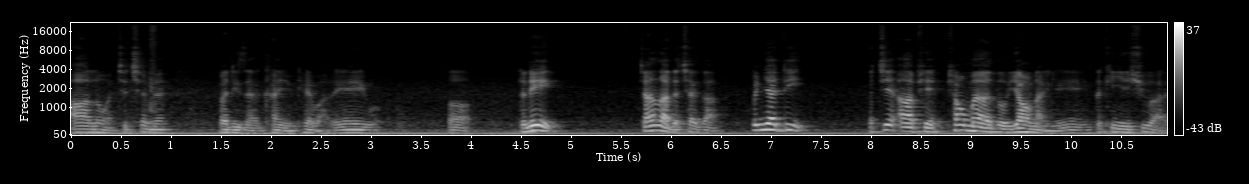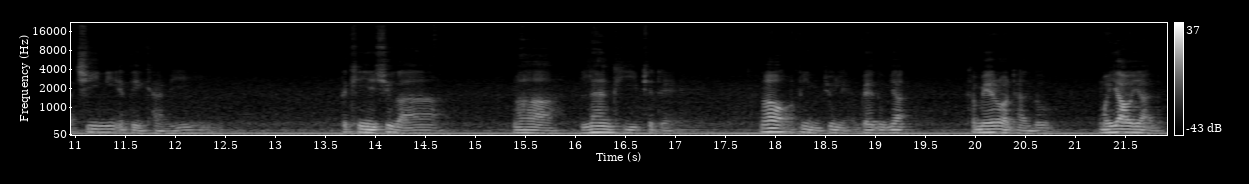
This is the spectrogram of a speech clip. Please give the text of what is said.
အားလုံးအချစ်ချင်းပဲဗတ္တိဇံခံယူခဲ့ပါတယ်ပေါ့။ဆိုတော့ဒီနေ့ကျမ်းစာတစ်ချက်ကပညတ်တိအကျင့်အဖြစ်ဖြောင့်မတ်သို့ရောက်နိုင်လေသခင်ယေရှုကအချီးနှီးအသေးခံပြီ။သခင်ယေရှုကငါလန်ခီဖြစ်တယ်ငါ့အမိမပြုလင်ဘယ်သူမြခမဲတော်ထံသို့မရောက်ရလို့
